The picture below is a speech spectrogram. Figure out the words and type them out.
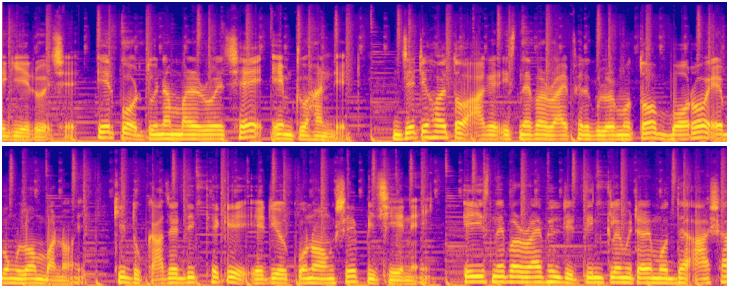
এগিয়ে রয়েছে। এরপর দুই নম্বরে রয়েছে এম টু হান্ড্রেড যেটি হয়তো আগের স্নাইপার রাইফেলগুলোর মতো বড় এবং লম্বা নয়, কিন্তু কাজের দিক থেকে এটিও কোনো অংশে পিছিয়ে নেই। এই স্নাইপার রাইফেলটি তিন কিলোমিটারের মধ্যে আসা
